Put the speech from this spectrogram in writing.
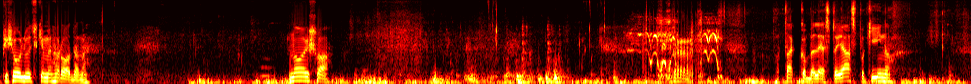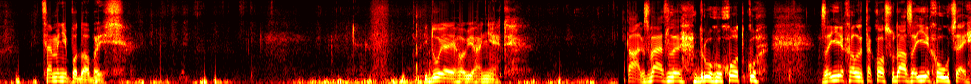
пішов людськими городами. Ну і що? Отак кобеле стоя спокійно. Це мені подобається. Йду я його віганяти. Так, звезли другу ходку. Заїхали тако сюди, заїхав у цей.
